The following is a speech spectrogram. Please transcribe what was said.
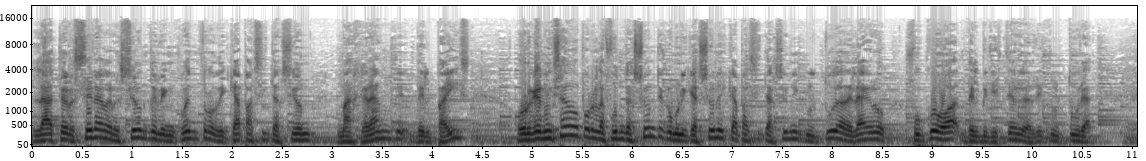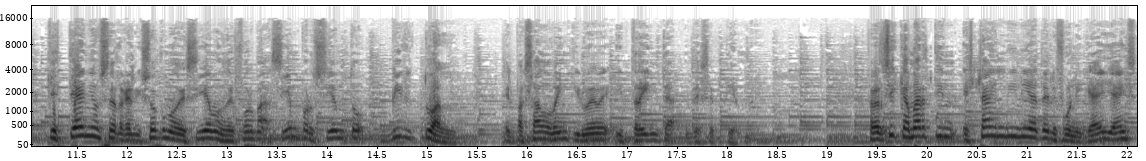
la tercera versión del encuentro de capacitación más grande del país, organizado por la Fundación de Comunicaciones, Capacitación y Cultura del Agro FUCOA del Ministerio de Agricultura, que este año se realizó, como decíamos, de forma 100% virtual el pasado 29 y 30 de septiembre. Francisca Martín está en línea telefónica. Ella es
